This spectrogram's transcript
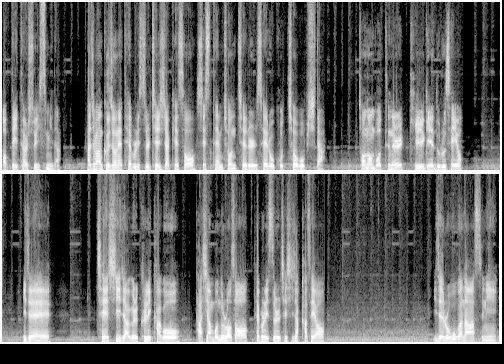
업데이트할 수 있습니다. 하지만 그 전에 태블릿을 재시작해서 시스템 전체를 새로 고쳐봅시다. 전원 버튼을 길게 누르세요. 이제 재시작을 클릭하고 다시 한번 눌러서 태블릿을 재시작하세요. 이제 로고가 나왔으니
